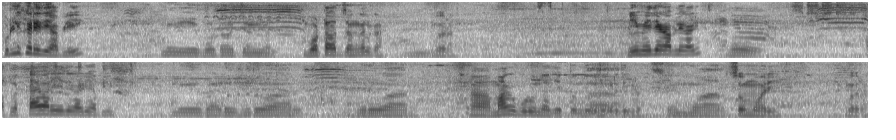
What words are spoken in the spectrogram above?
कुठली खरेदी आपली? आपले हे बोटाव जंगल. बोटावत जंगल का. बरं. नेहमी येते का आपली गाडी? हो. आपलं काय वारी येते गाडी आपली? आपली गाडी बुधवार गुरुवार. हां मागं पुढून जाते एक दोन दिवस इकडे तिकडं. सोमवार. सोमवारी. बरं.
